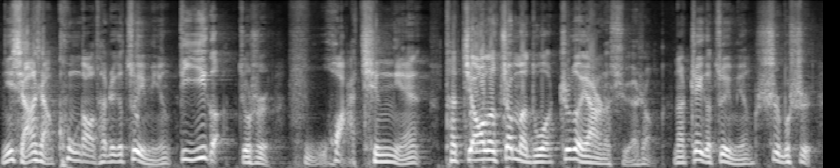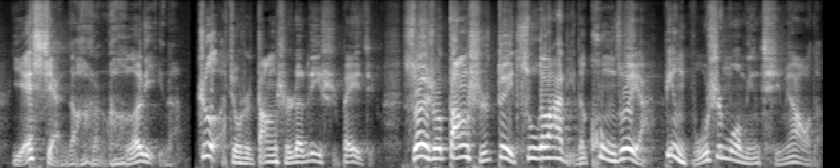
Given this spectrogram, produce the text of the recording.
你想想控告他这个罪名，第一个就是腐化青年，他教了这么多这样的学生，那这个罪名是不是也显得很合理呢？这就是当时的历史背景。所以说，当时对苏格拉底的控罪啊，并不是莫名其妙的。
